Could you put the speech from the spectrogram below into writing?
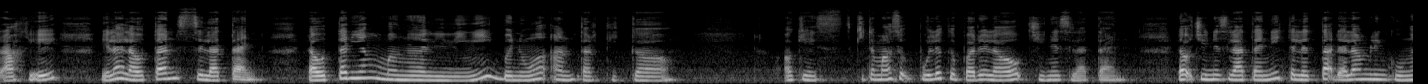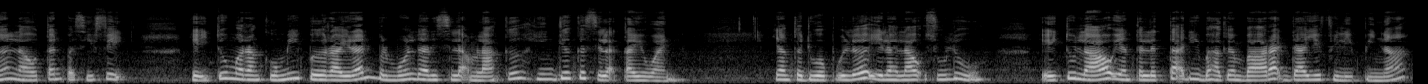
terakhir ialah Lautan Selatan lautan yang mengelilingi benua Antartika. Okey, kita masuk pula kepada Laut Cina Selatan. Laut Cina Selatan ni terletak dalam lingkungan Lautan Pasifik iaitu merangkumi perairan bermula dari Selat Melaka hingga ke Selat Taiwan. Yang kedua pula ialah Laut Sulu iaitu laut yang terletak di bahagian barat daya Filipina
